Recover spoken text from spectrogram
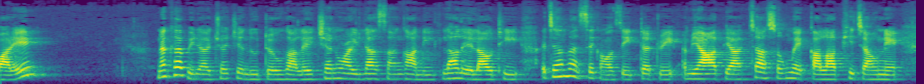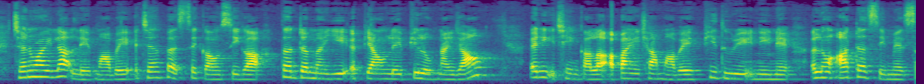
ပါတယ်။ နက်ခတ်ဗေဒကျွမ်းကျင်သူတအုပ်ကလည်း January လဆန်းကနေလလယ်လောက်ထိအကြမ်းဖက်စစ်ကောင်စီတပ်တွေအများအပြားကြဆုံးမဲ့ကာလဖြစ်ကြောင်းနဲ့ January လအလယ်မှာပဲအကြမ်းဖက်စစ်ကောင်စီကတန်တမန်ရေးအပြောင်းလဲပြုလုပ်နိုင်ကြောင်းအဲ့ဒီအချိန်ကာလအပိုင်းအခြားမှာပဲပြည်သူတွေအနေနဲ့အလွန်အားတက်စေမဲ့စ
